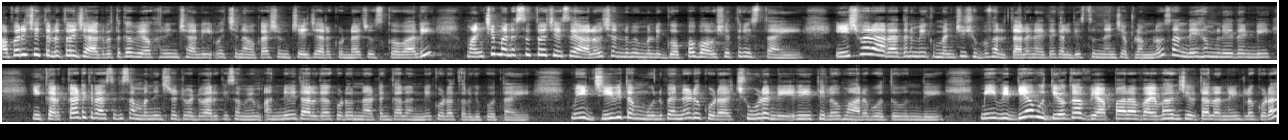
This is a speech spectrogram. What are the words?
అపరిచితులతో జాగ్రత్తగా వ్యవహరించాలి. వచ్చిన అవకాశం చేజారకుండా చూసుకోవాలి. మంచి మనస్సుతో చేసే ఆలోచనలు మిమ్మల్ని గొప్ప భవిష్యత్తును ఇస్తాయి ఈశ్వర ఆరాధన మీకు మంచి శుభ ఫలితాలను అయితే కలిగిస్తుందని చెప్పడంలో సందేహం లేదండి. ఈ కర్కాటక రాశికి సంబంధించినటువంటి వారికి సమయం అన్ని విధాలుగా కూడా ఉన్న ఆటంకాలు అన్నీ కూడా తొలగిపోతాయి. మీ జీవితం మునుపెన్నడూ కూడా చూడని రీతిలో మారబోతూ ఉంది. మీ విద్యా ఉద్యోగ వ్యాపార వైవాహిక జీవితాలన్నింటిలో కూడా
